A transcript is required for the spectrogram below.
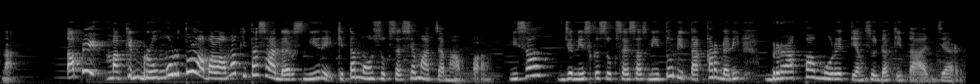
Nah, tapi makin berumur tuh lama-lama kita sadar sendiri kita mau suksesnya macam apa. Misal jenis kesuksesan itu ditakar dari berapa murid yang sudah kita ajar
